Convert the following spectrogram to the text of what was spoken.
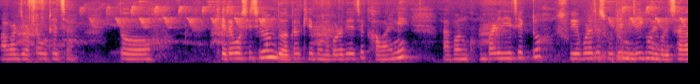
আবার জ্বরটা উঠেছে। তো খেতে বসেছিলাম, দু একাল খেয়ে বমি করে দিয়েছে খাওয়ায়নি এখন ঘুম পাড়িয়ে দিয়েছে একটু, শুয়ে পড়েছে, শুতে নিজেই ঘুমিয়ে পড়েছে। সারা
